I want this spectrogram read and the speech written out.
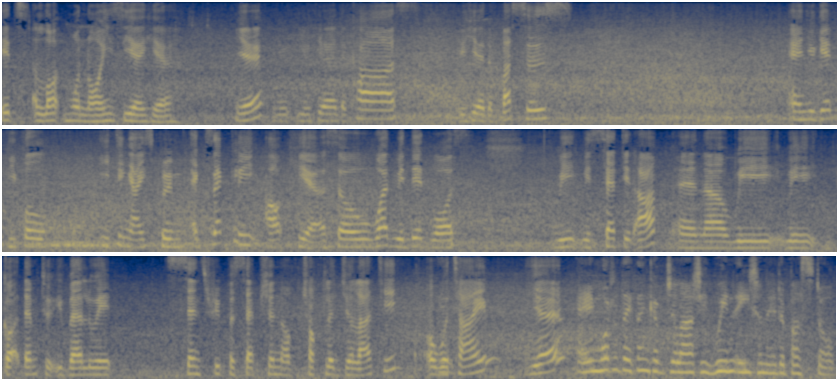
It's a lot more noisier here. Yeah? You, you hear the cars, you hear the buses, and you get people eating ice cream exactly out here. So what we did was we, we set it up and uh, we, we got them to evaluate sensory perception of chocolate gelati over time. Yeah, And what did they think of gelati when eaten at a bus stop?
